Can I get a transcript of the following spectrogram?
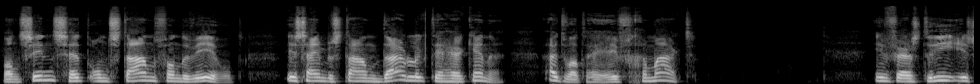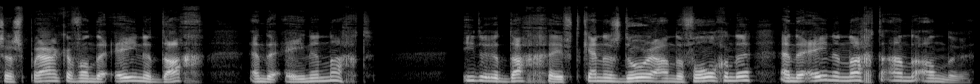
Want sinds het ontstaan van de wereld is Zijn bestaan duidelijk te herkennen uit wat Hij heeft gemaakt. In vers 3 is er sprake van de ene dag en de ene nacht. Iedere dag geeft kennis door aan de volgende en de ene nacht aan de andere.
